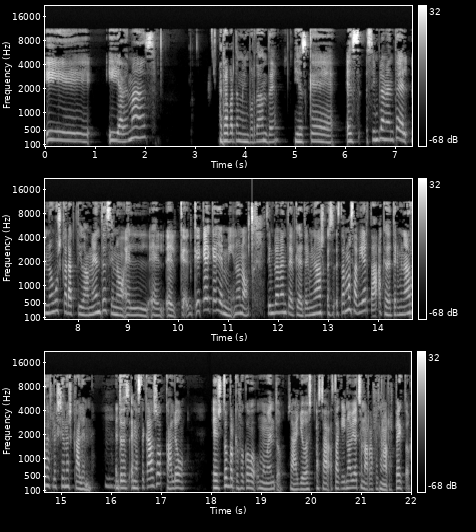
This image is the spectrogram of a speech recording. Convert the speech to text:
y, y además, otra parte muy importante, y es que es simplemente el no buscar activamente, sino el, el, el que, que, hay en mí. No, no. Simplemente el que determinadas, es- estar más abierta a que determinadas reflexiones calen. Entonces, en este caso, caló esto porque fue como un momento. O sea, yo hasta, hasta aquí no había hecho una reflexión al respecto.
